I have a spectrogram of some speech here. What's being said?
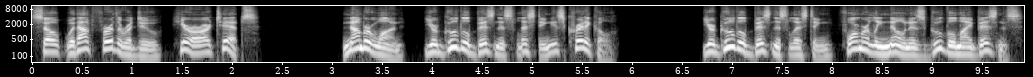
So, without further ado, here are our tips. Number 1 Your Google business listing is critical. Your Google business listing, formerly known as Google My Business,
